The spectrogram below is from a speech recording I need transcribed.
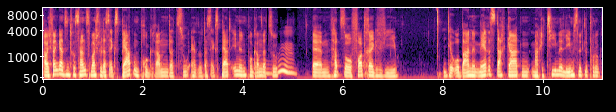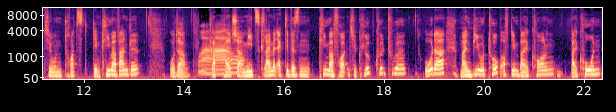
Aber ich fand ganz interessant zum Beispiel das Expertenprogramm dazu, also das ExpertInnenprogramm dazu, Mhm. ähm, hat so Vorträge wie der urbane Meeresdachgarten, maritime Lebensmittelproduktion trotz dem Klimawandel oder Wow. Club Culture meets Climate Activism, klimafreundliche Clubkultur oder mein Biotop auf dem Balkon, Balkon,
